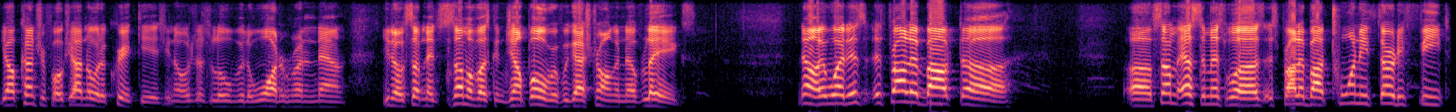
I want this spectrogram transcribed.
y'all country folks, y'all know what a creek is. You know, it's just a little bit of water running down. You know, something that some of us can jump over if we got strong enough legs. No, it was. It's, it's probably about. Uh, uh, some estimates was it's probably about 20, 30 feet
